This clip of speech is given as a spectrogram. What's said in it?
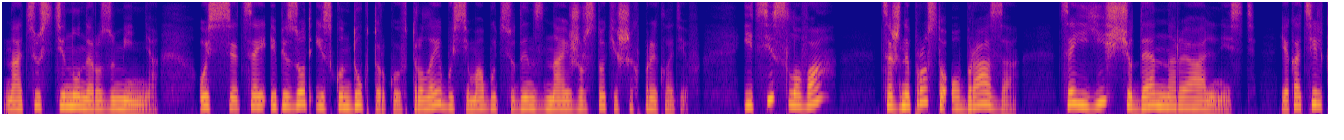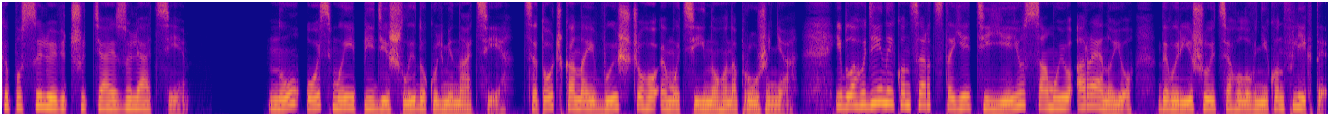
на цю стіну нерозуміння. Ось цей епізод із кондукторкою в тролейбусі, мабуть, один з найжорстокіших прикладів. І ці слова – це ж не просто образа, це її щоденна реальність, яка тільки посилює відчуття ізоляції. Ну, ось ми і підійшли до кульмінації. Це точка найвищого емоційного напруження. І благодійний концерт стає тією самою ареною, де вирішуються головні конфлікти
